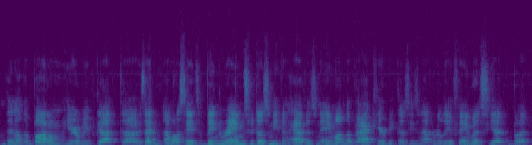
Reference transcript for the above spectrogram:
And then on the bottom here we've got, uh, is that, I want to say it's Bing Rhames who doesn't even have his name on the back here because he's not really famous yet, but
